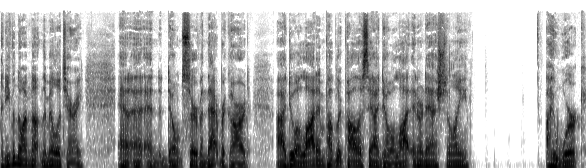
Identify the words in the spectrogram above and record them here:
And even though I'm not in the military and, and don't serve in that regard, I do a lot in public policy. I do a lot internationally. I work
